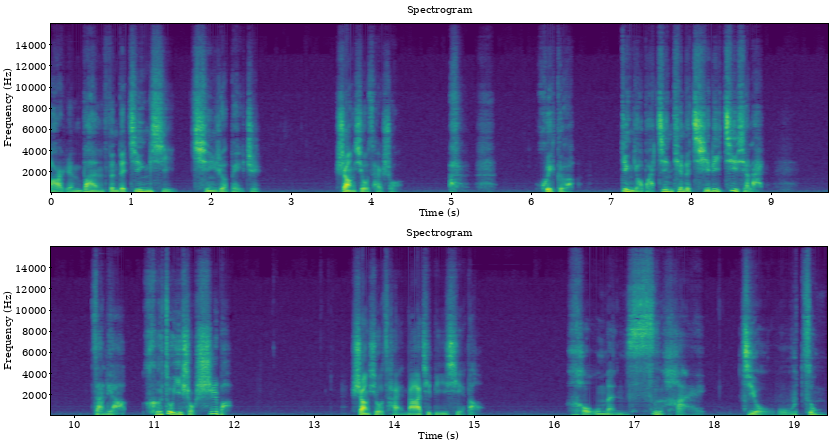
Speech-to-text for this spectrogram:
二人万分的惊喜，亲热备至。尚秀才说：“慧哥，定要把今天的奇历记下来。咱俩合作一首诗吧。尚秀才拿起笔写道：“侯门四海久无踪。”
